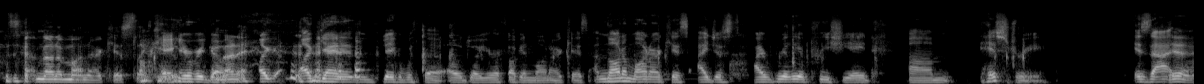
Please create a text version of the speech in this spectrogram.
I'm not a monarchist. Like okay, here we go. A... Again, Jacob with the oh Joe, you're a fucking monarchist. I'm not a monarchist. I just I really appreciate um history. Is that yeah.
